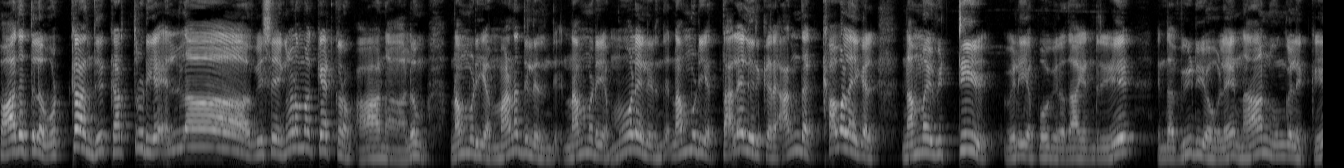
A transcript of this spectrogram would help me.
பாதத்தில் உட்கார்ந்து கர்த்தருடைய எல்லா விஷயங்களும் நம்ம கேட்கிறோம். ஆனாலும் நம்முடைய மனதிலிருந்து நம்முடைய மூளையிலிருந்து நம்முடைய தலையில் இருக்கிற அந்த கவலைகள் நம்மை விட்டு வெளியே போகிறதா என்று இந்த வீடியோவில் நான் உங்களுக்கு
